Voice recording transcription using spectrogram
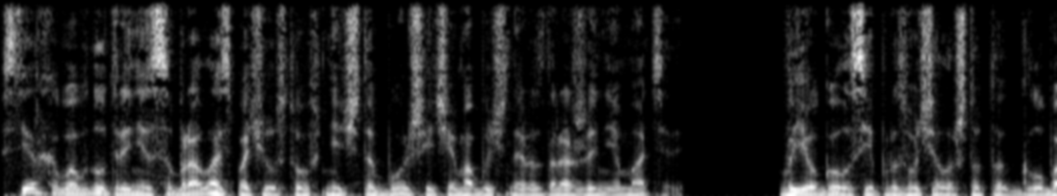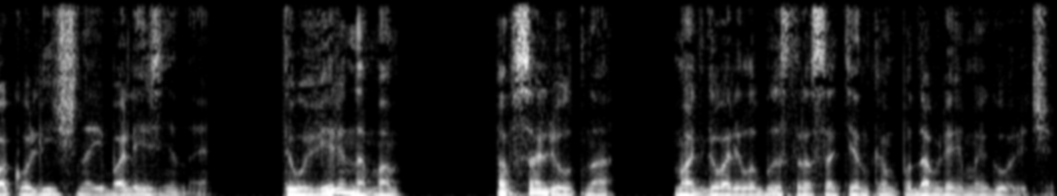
Стерхова внутренне собралась, почувствовав нечто большее, чем обычное раздражение матери. В ее голосе прозвучало что-то глубоко личное и болезненное. «Ты уверена, мам?» «Абсолютно», — мать говорила быстро с оттенком подавляемой горечи.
